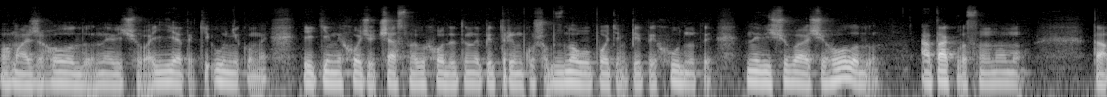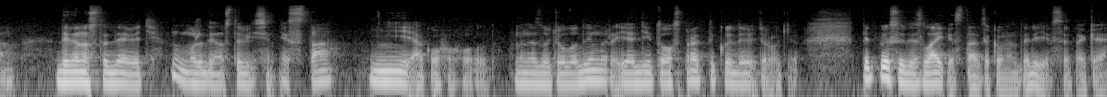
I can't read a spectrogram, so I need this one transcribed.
майже голоду не відчуває. Є такі унікуми, які не хочуть часно виходити на підтримку, щоб знову потім піти худнути, не відчуваючи голоду. А так в основному там 99, ну може 98 із 100 ніякого голоду. Мене звуть Володимир, я дієтолог з практикою 9 років. Підписуйтесь, лайки, ставте коментарі і все таке.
